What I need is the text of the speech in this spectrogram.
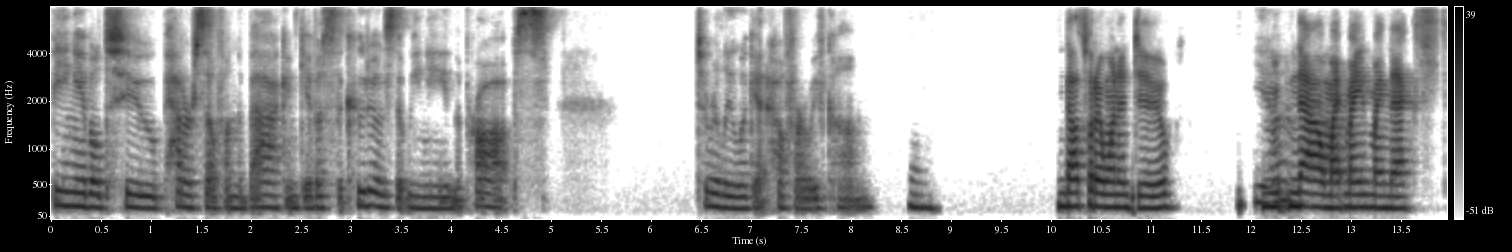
being able to pat ourselves on the back and give us the kudos that we need and the props to really look at how far we've come. Hmm. That's what I want to do. Yeah. Now my, my my next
